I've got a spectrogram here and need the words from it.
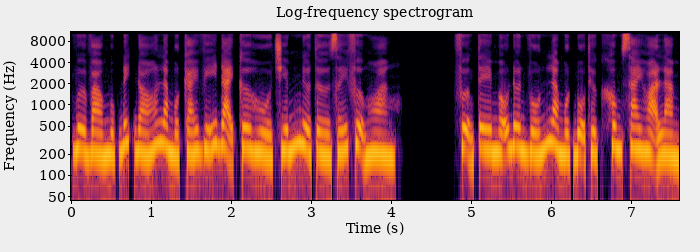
Vừa vào mục đích đó là một cái vĩ đại cơ hồ chiếm nửa tờ giấy phượng hoàng. Phượng tê mẫu đơn vốn là một bộ thực không sai họa làm,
